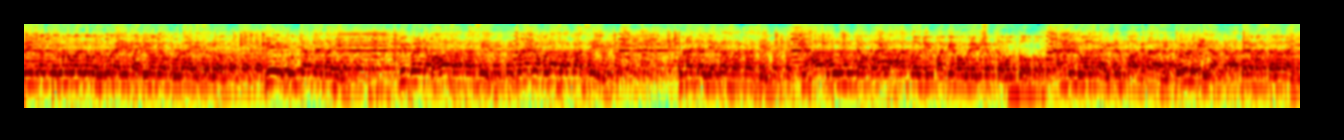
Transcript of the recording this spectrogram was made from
पण इथं तरुण वर्ग भरपूर आहे पाठीमागा गोडा आहे सगळं. मी एक तुमच्यातल्याच आहे. मी कोणाच्या भावासारखा असेल कोणाच्या मुलासारखा असेल कुणाच्या लेकरासारखा असेल मी हात जोडून तुमच्या पायाला हात लावून एक माफी मागून एक शब्द बोलतो आणि मी तुम्हाला काहीतरी मागणार आहे. तरुण पिढीला म्हाताऱ्या माणसाला नाही.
